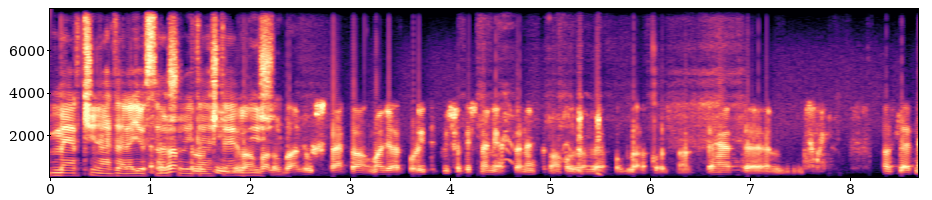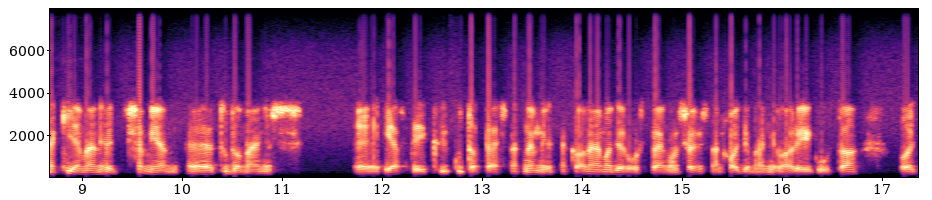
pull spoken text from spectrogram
Mert csináltál egy összehasonlítást erről is. Valóban lusták a magyar politikusok, és nem értenek ahhoz, amivel foglalkoznak. Tehát azt lehetne kiemelni, hogy semmilyen tudományos értékű kutatásnak nem néznek alá. Magyarországon sajnos már hagyomány van régóta, hogy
